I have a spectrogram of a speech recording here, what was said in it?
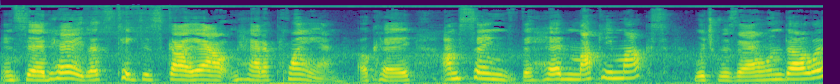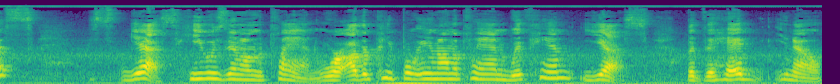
and said, "Hey, let's take this guy out," and had a plan. Okay, I'm saying that the head mucky mucks which was Allen Dulles, yes, he was in on the plan. Were other people in on the plan with him? Yes. But the head, you know,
